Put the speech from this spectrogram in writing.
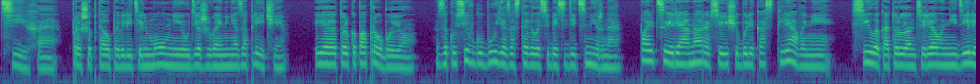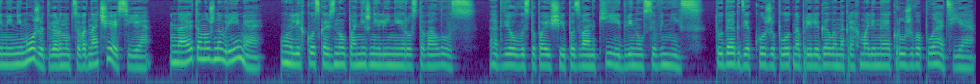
«Тихо», – прошептал повелитель молнии, удерживая меня за плечи. «Я только попробую». Закусив губу, я заставила себя сидеть смирно. Пальцы Рионара все еще были костлявыми. Сила, которую он терял неделями, не может вернуться в одночасье. На это нужно время. Он легко скользнул по нижней линии роста волос, обвел выступающие позвонки и двинулся вниз, туда, где кожа плотно прилегала на крахмаленное кружево платья.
